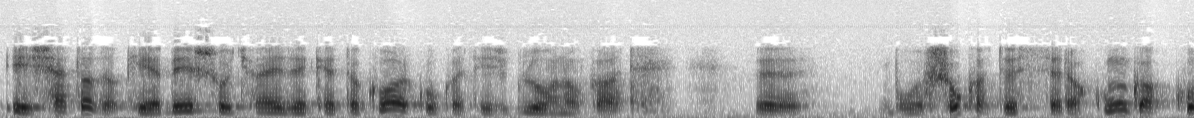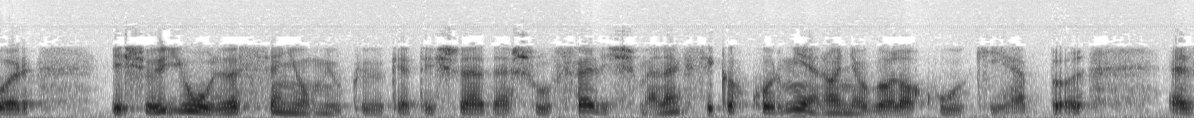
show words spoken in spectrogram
és hát az a kérdés, hogyha ezeket a kvarkokat és glónokat e, ból sokat összerakunk, akkor, és jól összenyomjuk őket, és ráadásul fel is melegszik, akkor milyen anyag alakul ki ebből? Ez,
